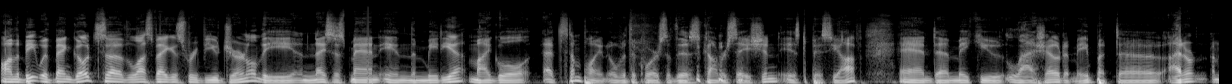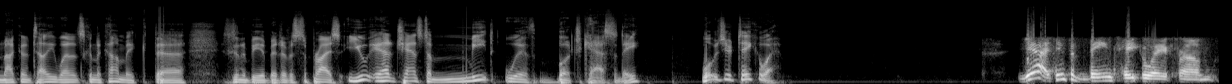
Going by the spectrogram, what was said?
On the beat with Ben Gotz, uh, the Las Vegas Review Journal, the nicest man in the media. My goal at some point over the course of this conversation is to piss you off and uh, make you lash out at me. But uh, I don't. I'm not going to tell you when it's going to come. It, uh, it's going to be a bit of a surprise. You had a chance to meet with Butch Cassidy. What was your takeaway? Yeah, I think the main takeaway from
